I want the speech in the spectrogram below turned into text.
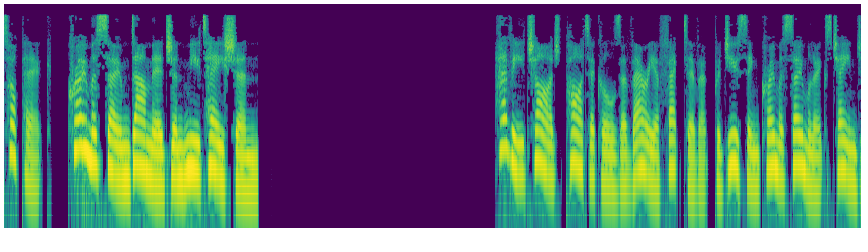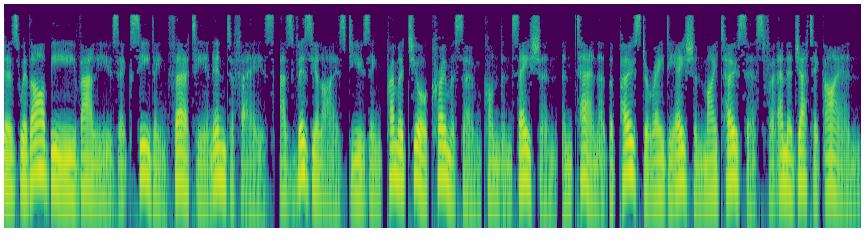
Topic Chromosome damage and mutation Heavy charged particles are very effective at producing chromosomal exchanges with RBE values exceeding 30 in interphase as visualized using premature chromosome condensation and 10 at the post-irradiation mitosis for energetic iron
